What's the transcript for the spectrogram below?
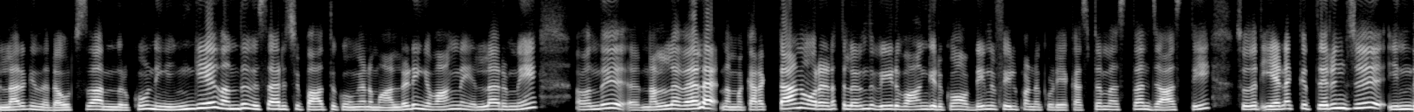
எல்லாருக்கும் இந்த டவுட்ஸ் தான் இருந்திருக்கும். நீங்கள் இங்கே வந்து விசாரித்து பார்த்துக்கோங்க. நம்ம ஆல்ரெடி இங்கே வாங்கின எல்லாருமே வந்து நல்ல வேலை நம்ம கரெக்டான ஒரு இடத்துல இருந்து வீடு வாங்கியிருக்கோம் அப்படின்னு ஃபீல் பண்ணக்கூடிய கஸ்டமர்ஸ் தான் ஜாஸ்தி. ஸோ தட் எனக்கு தெரிஞ்சு இந்த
